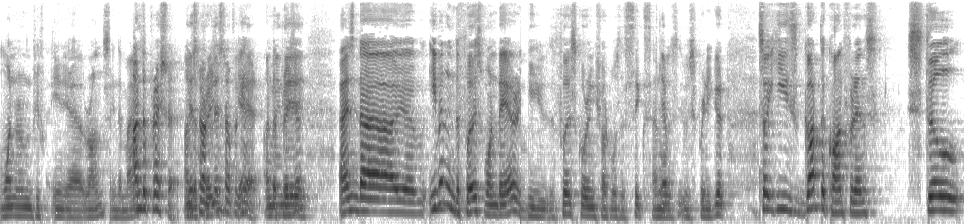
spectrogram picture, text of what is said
150 uh, runs in the match Under pressure. Under let's not let's not forget. yeah, under I mean, pressure. And uh, even in the first one there, he, the first scoring shot was a six, and Yep. it, was, it was pretty good. So he's got the confidence. Still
